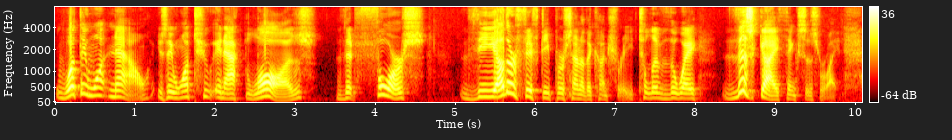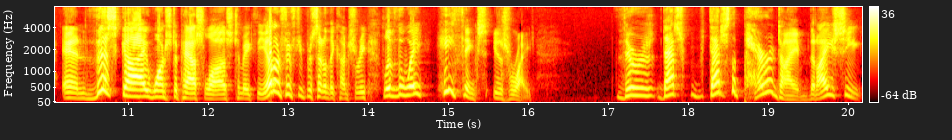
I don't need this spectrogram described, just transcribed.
what they want now is they want to enact laws that force the other 50% of the country to live the way this guy thinks is right. And this guy wants to pass laws to make the other 50% of the country live the way he thinks is right. There, that's, that's the paradigm that I see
